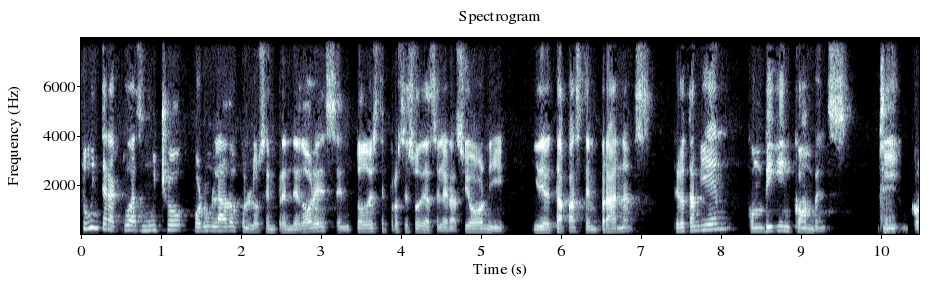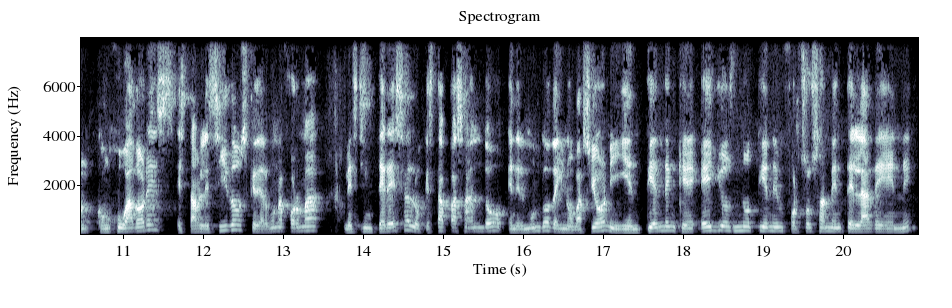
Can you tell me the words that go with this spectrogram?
tú interactúas mucho, por un lado, con los emprendedores en todo este proceso de aceleración y, y de etapas tempranas, pero también con big incumbents y con, jugadores establecidos que de alguna forma les interesa lo que está pasando en el mundo de innovación y entienden que ellos no tienen forzosamente el ADN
